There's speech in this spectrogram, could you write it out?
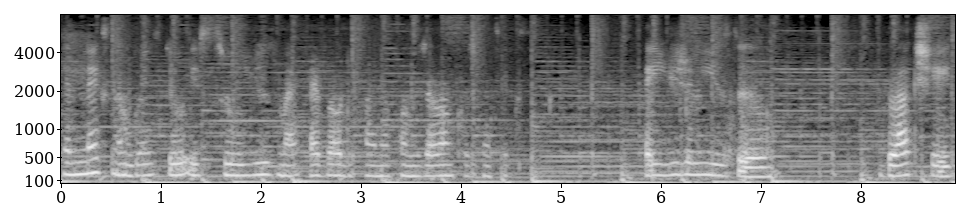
The next thing I'm going to do is to use my eyebrow definer from Zaron Cosmetics. I usually use the black shade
